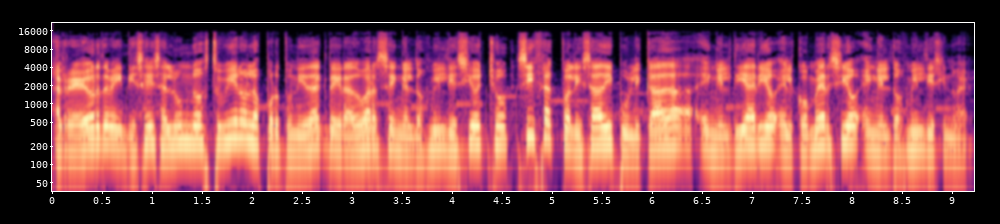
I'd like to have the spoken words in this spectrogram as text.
Alrededor de 26 alumnos tuvieron la oportunidad de graduarse en el 2018, cifra actualizada y publicada en el diario El Comercio en el 2019.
